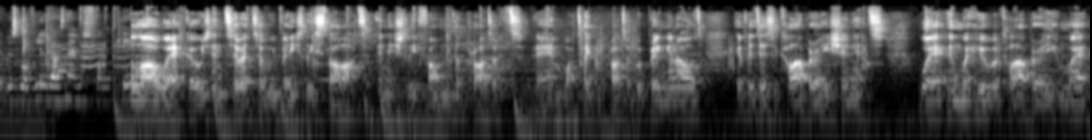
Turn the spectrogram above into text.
It was lovely, wasn't it? It was funky. A lot of work goes into it, so we basically start initially from the product and um, what type of product we're bringing out. If it is a collaboration, it's working with who we're collaborating with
